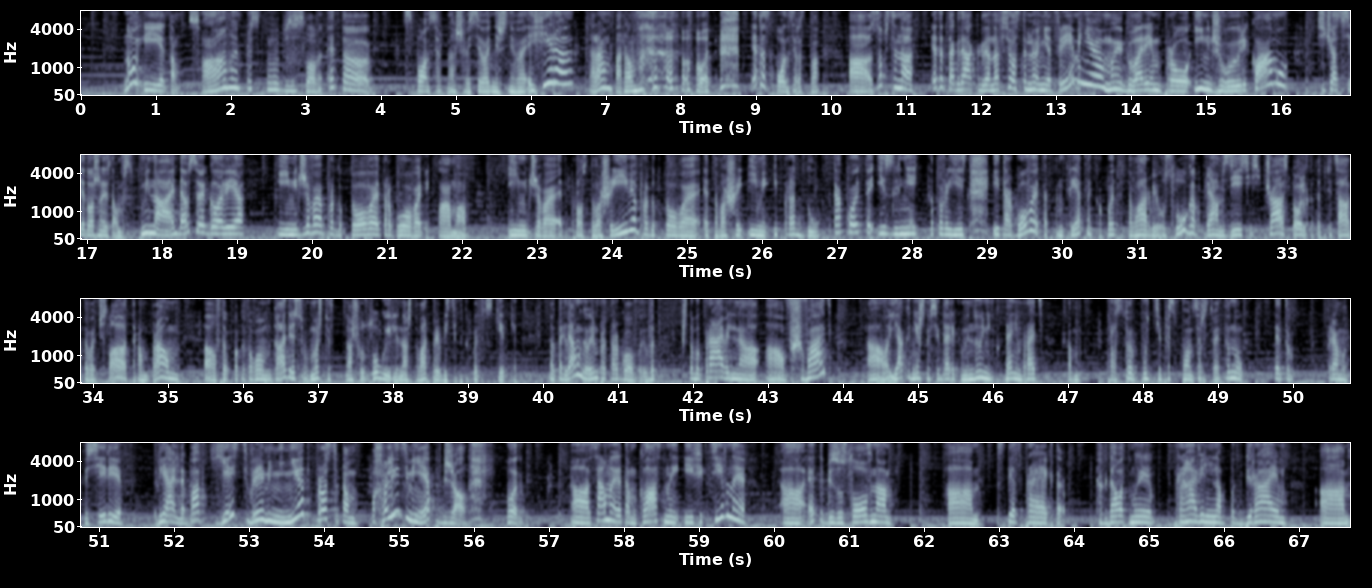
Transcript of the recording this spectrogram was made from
Ну и там самое простое, безусловно, это спонсор нашего сегодняшнего эфира. Тарам-парам. вот. Это спонсорство. А, собственно, это тогда, когда на все остальное нет времени, мы говорим про имиджевую рекламу. Сейчас все должны там вспоминать, да, в своей голове имиджевая, продуктовая, торговая реклама. Имиджевая – это просто ваше имя, продуктовая – это ваше имя и продукт какой-то из линейки, который есть, и торговая – это конкретно какой-то товар или услуга прямо здесь и сейчас, только до 30 числа, тарам-прам, а, по такому-то адресу вы можете нашу услугу или наш товар приобрести по такой-то скидке. Но тогда мы говорим про торговую. Вот чтобы правильно а, вшивать, а, я, конечно, всегда рекомендую никогда не брать там, простой путь типа спонсорства. Это, ну, это прям вот из серии реально, бабки есть, времени нет, просто там похвалите меня, я побежал. Вот. А, самые там классные и эффективные а, это, безусловно, а, спецпроекты. Когда вот мы правильно подбираем а,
